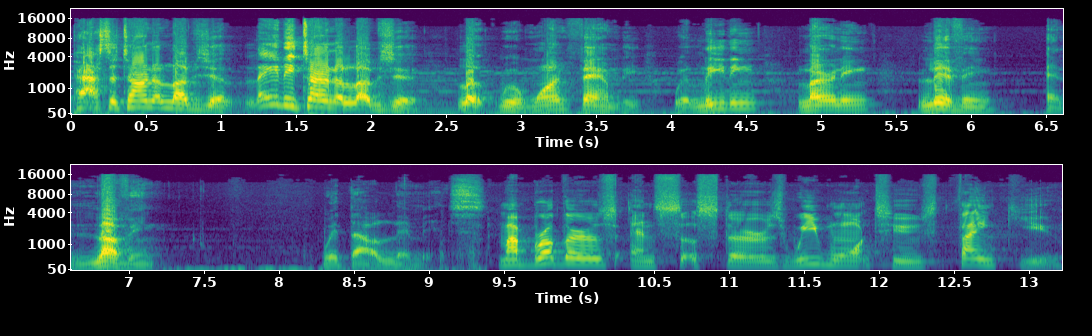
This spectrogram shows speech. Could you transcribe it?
Pastor Turner loves you. Lady Turner loves you. Look, we're one family. We're leading, learning, living, and loving without limits. My brothers and sisters, we want to thank you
